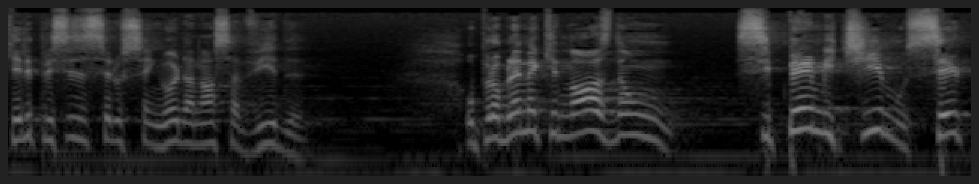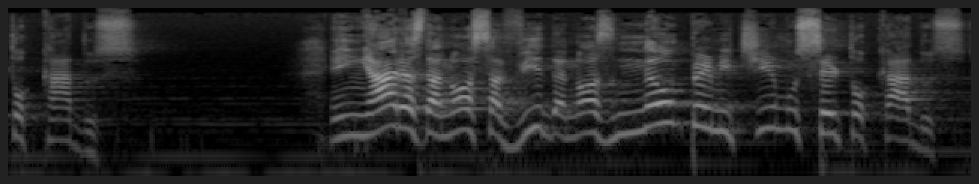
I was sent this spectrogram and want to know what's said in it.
que Ele precisa ser o Senhor da nossa vida. O problema é que nós não se permitimos ser tocados. Em áreas da nossa vida, nós não permitimos ser tocados.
